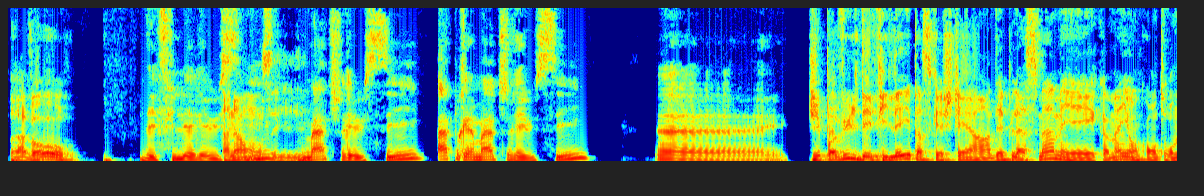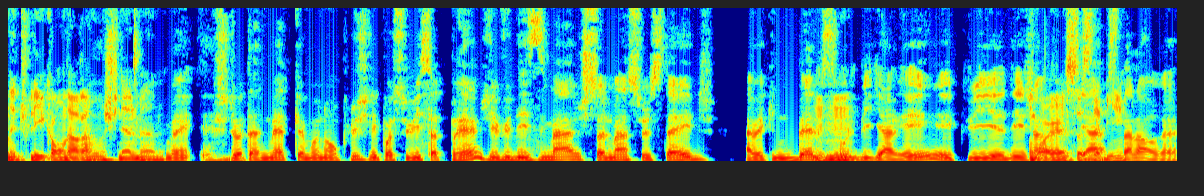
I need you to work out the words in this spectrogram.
Bravo! Défilé réussi, ah match réussi, après match réussi. Euh, j'ai pas vu le défilé parce que j'étais en déplacement, mais comment ils ont contourné tous les cônes oranges finalement? Ben, je dois t'admettre que moi non plus, je l'ai pas suivi ça de près. J'ai vu des images seulement sur le stage avec une belle mm-hmm. foule bigarrée et puis euh, des gens ouais, ça, bien. Alors, euh,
